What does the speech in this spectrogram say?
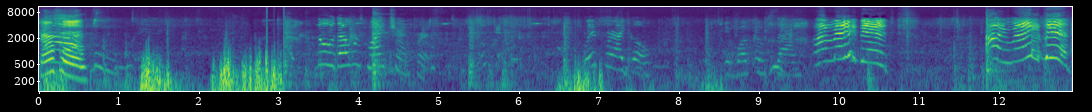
Careful. No, that was my turn first. Okay. Wait for I go. You're welcome, Sam. I made it! I made it!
